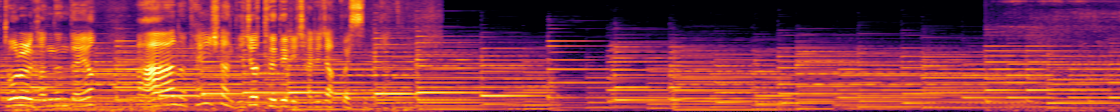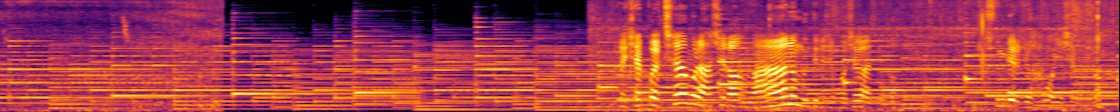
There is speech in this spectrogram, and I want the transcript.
네, 도를 걷는데요. 많은 펜션 리조트들이 자리 잡고 있습니다. 네, 갯벌 체험을 하시러 많은 분들이 좀 오셔가지고 준비를 좀 하고 계시고요.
